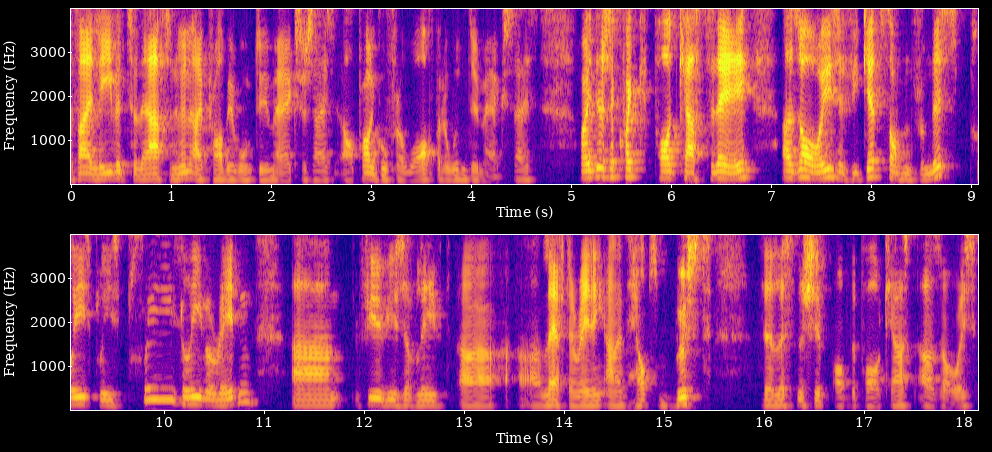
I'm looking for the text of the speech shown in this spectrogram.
If I leave it to the afternoon, I probably won't do my exercise. I'll probably go for a walk, but I wouldn't do my exercise. All right, there's a quick podcast today. As always, if you get something from this, please, please, please leave a rating. Um, a few of you have left, uh, uh, left a rating, and it helps boost the listenership of the podcast, as always.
